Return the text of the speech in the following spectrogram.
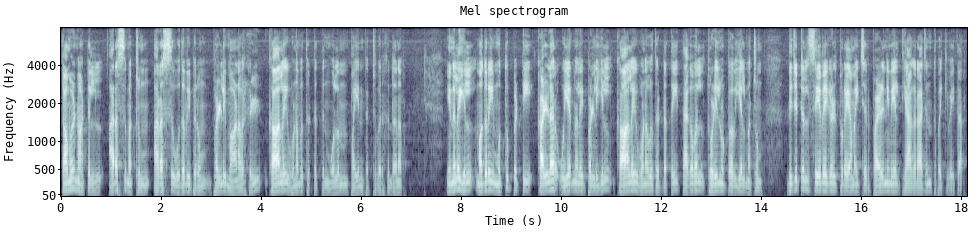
தமிழ்நாட்டில் அரசு மற்றும் அரசு உதவி பெறும் பள்ளி மாணவர்கள் காலை உணவு திட்டத்தின் மூலம் பயன்பெற்று வருகின்றனர். இந்நிலையில் மதுரை முத்துப்பட்டி கள்ளர் உயர்நிலைப் பள்ளியில் காலை உணவு திட்டத்தை தகவல் தொழில்நுட்பவியல் மற்றும் டிஜிட்டல் சேவைகள் துறை அமைச்சர் பழனிவேல் தியாகராஜன் துவக்கி வைத்தார்.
